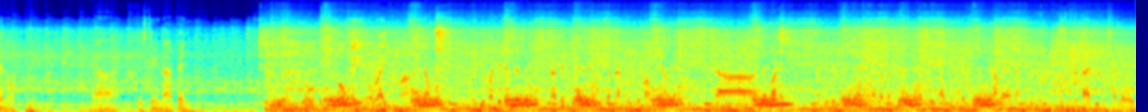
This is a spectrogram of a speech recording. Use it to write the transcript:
Yan o. Oh. Yan. Testingin natin. Yun. Okay, alright mga kailoks. Medyo madilim na sa place natin kaya lumipat natin ito mamaya sa labas. Madilim na ito sa labas kasi nabot kasi na kaya kaya na pumunta dito sa loob.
